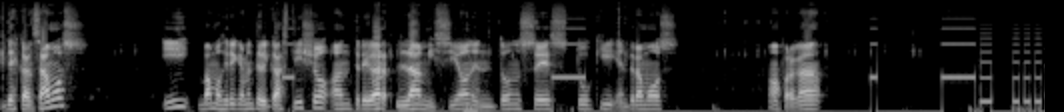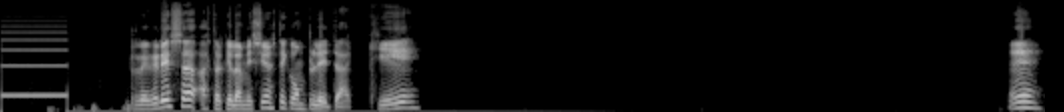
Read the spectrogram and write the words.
Descansamos. Y vamos directamente al castillo a entregar la misión. Entonces, Tuki, entramos. Vamos para acá. Regresa hasta que la misión esté completa. ¿Qué? ¿Eh?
